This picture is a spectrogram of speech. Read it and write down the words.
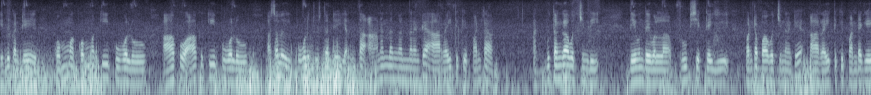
ఎందుకంటే కొమ్మ కొమ్మకి పువ్వులు ఆకు ఆకుకి పువ్వులు అసలు ఈ పువ్వులు చూస్తుంటే ఎంత ఆనందంగా ఉందనంటే ఆ రైతుకి పంట అద్భుతంగా వచ్చింది. దేవుని దయ వల్ల ఫ్రూట్ సెట్ అయ్యి పంట బాగా వచ్చిందంటే ఆ రైతుకి పండగే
